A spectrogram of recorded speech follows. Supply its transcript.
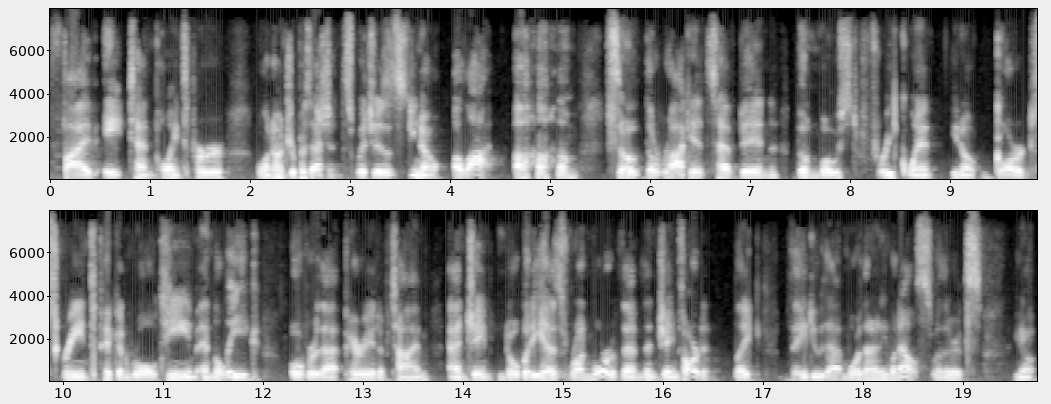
five, eight, ten points per 100 possessions, which is, you know, a lot. Um, so the Rockets have been the most frequent, you know, guard screened pick and roll team in the league over that period of time. And James, nobody has run more of them than James Harden. Like they do that more than anyone else, whether it's, you know,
